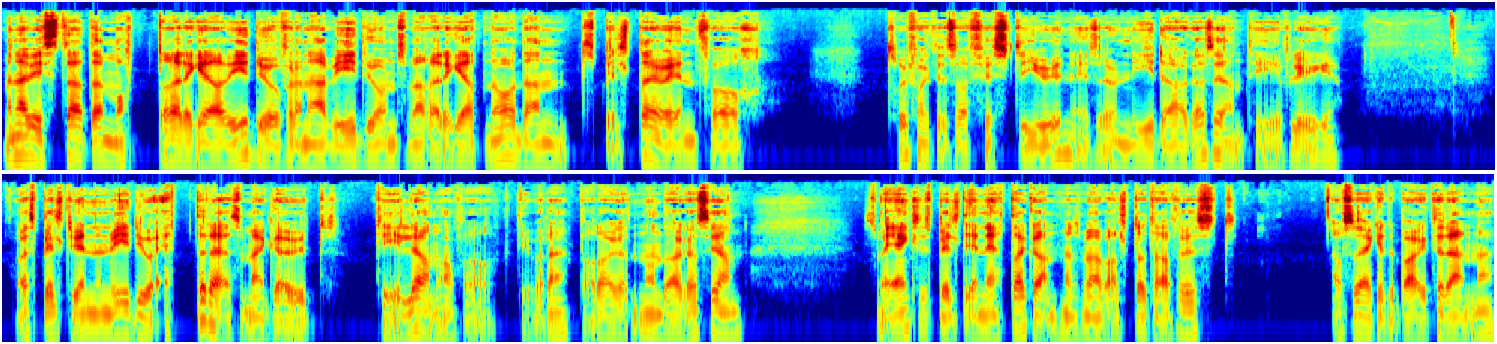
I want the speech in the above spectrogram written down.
Men jeg visste at jeg måtte redigere video, for denne videoen som er redigert nå, den spilte jeg jo inn for jeg tror faktisk det var 1. juni, så det er jo ni dager siden, ti i flyget. Og jeg spilte jo inn en video etter det, som jeg ga ut tidligere nå, for de var det, dager, noen dager siden, som jeg egentlig spilte inn i etterkant, men som jeg valgte å ta først. Og så gikk jeg tilbake til denne.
